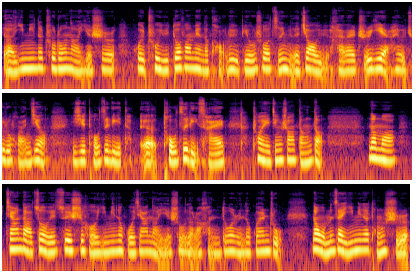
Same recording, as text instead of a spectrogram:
呃，移民的初衷呢，也是会出于多方面的考虑，比如说子女的教育、海外职业，还有居住环境，以及投资理呃投资理财、创业经商等等。那么。加拿大作为最适合移民的国家呢，也受到了很多人的关注。那我们在移民的同时，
